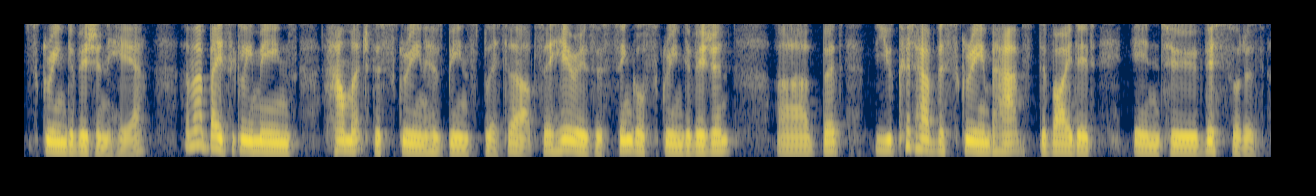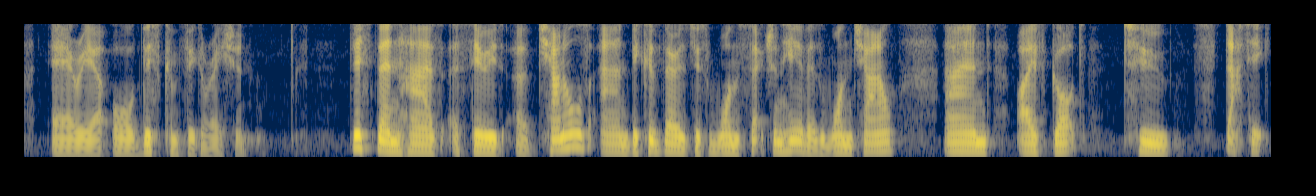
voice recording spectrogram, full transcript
screen division here, and that basically means how much the screen has been split up. So here is a single screen division, uh, but you could have the screen perhaps divided into this sort of area or this configuration. This then has a series of channels and because there is just one section here, there's one channel and I've got two static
